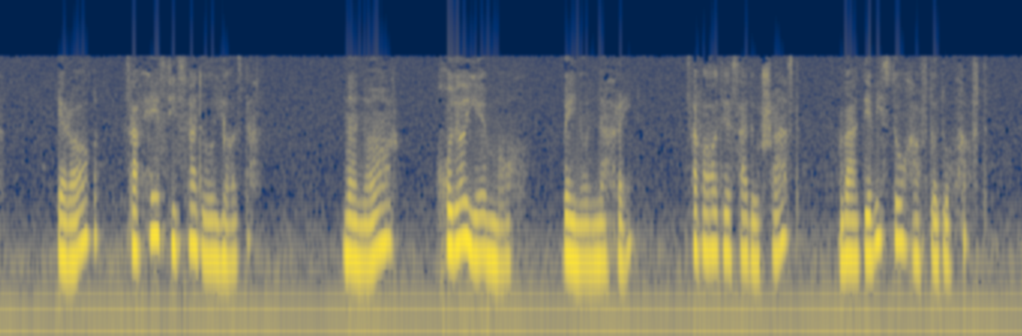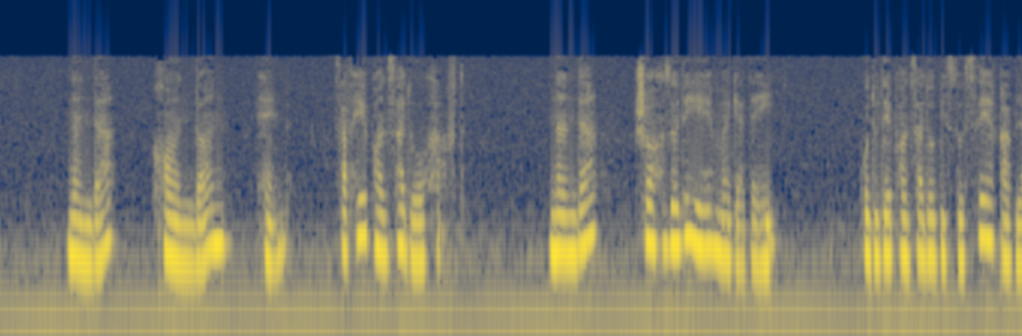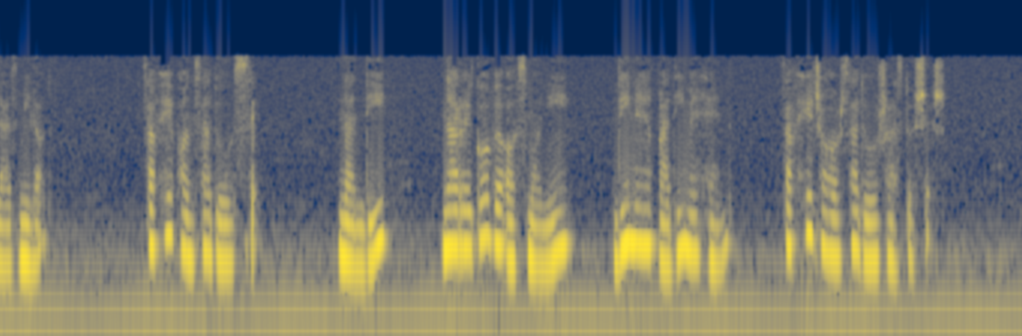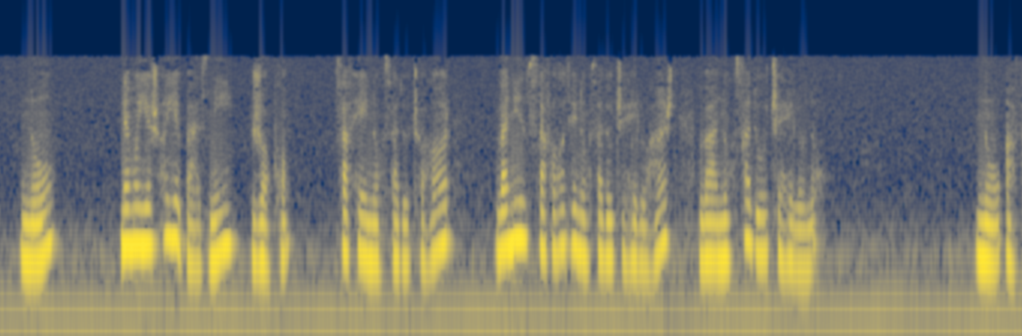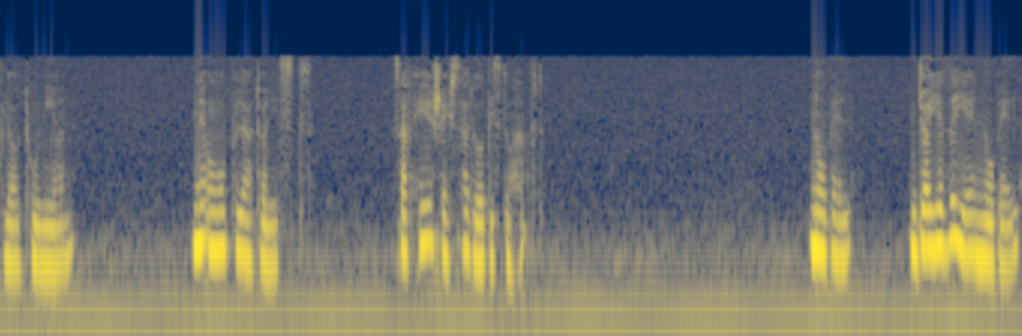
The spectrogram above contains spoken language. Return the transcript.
عراق صفحه 311 ننار خدای ماه بین النهرین. صفحات 160 و 277 ننده خاندان هند. صفحه 507 ننده شاهزاده مگدهی. حدود 523 قبل از میلاد. صفحه 503 نندی نرگاو آسمانی دین قدیم هند. صفحه 466 نو نمایش های بزمی ژاپن. صفحه 904 و نیز صفحات 948 و 949 نو افلاتونیان نئو پلاتونیست صفحه 627 نوبل جایزه نوبل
